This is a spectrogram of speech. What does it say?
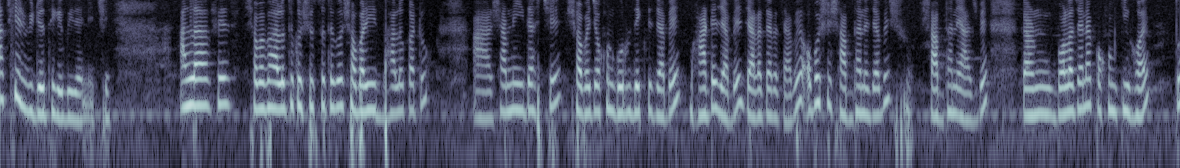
আজকের ভিডিও থেকে বিদায় নিচ্ছি। আল্লাহ হাফেজ, সবাই ভালো থেকো, সুস্থ থেকো সবার ঈদ ভালো কাটুক। আর সামনে ঈদ আসছে, সবাই যখন গরু দেখতে যাবে, হাটে যাবে, যারা যারা যাবে, অবশ্যই সাবধানে যাবে সাবধানে আসবে। কারণ বলা যায় না কখন কি হয়, তো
